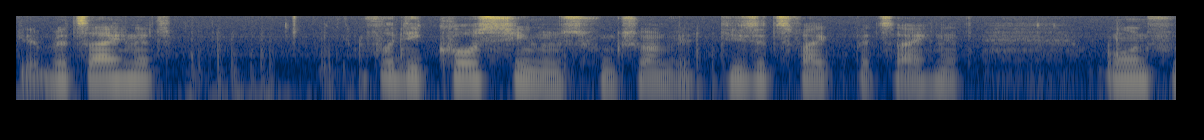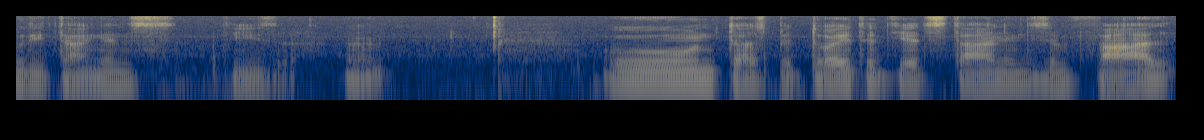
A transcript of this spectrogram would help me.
bezeichnet. Für die Cosinus-Funktion wird dieser Zweig bezeichnet und für die Tangens dieser. Ja. Und das bedeutet jetzt dann in diesem Fall,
